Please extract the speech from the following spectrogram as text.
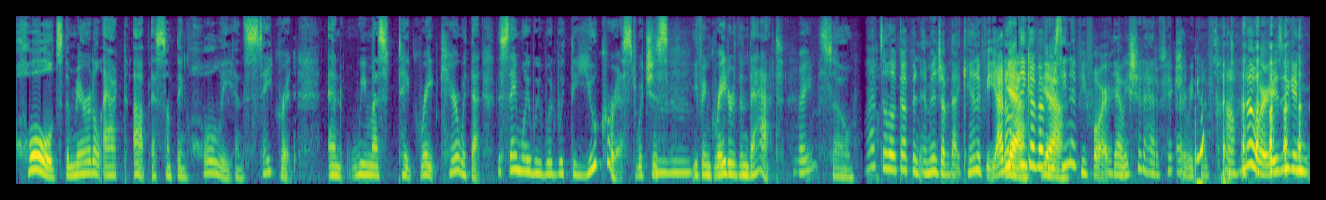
holds the marital act up as something holy and sacred. And we must take great care with that, the same way we would with the Eucharist, which is mm-hmm. even greater than that. Right. So, I'll have to look up an image of that canopy. I don't Yeah, think I've ever yeah. seen it before. yeah, we should have had a picture. We could have. Oh, no worries. We can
